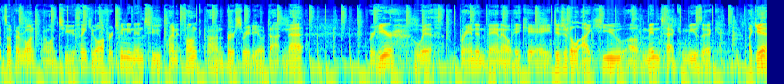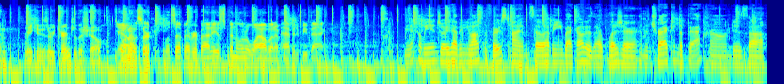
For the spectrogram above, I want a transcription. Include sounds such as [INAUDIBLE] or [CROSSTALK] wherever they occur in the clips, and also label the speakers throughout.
Speaker 1: what's up, everyone? I want to thank you all for tuning in to Planet Funk on burstradio.net. We're here with Brandon Vano, aka Digital IQ of Mintech Music, again, making his return to the show. What's
Speaker 2: Yeah,
Speaker 1: going on,
Speaker 2: what's
Speaker 1: sir?
Speaker 2: up? What's up, everybody? It's been a little while, but I'm happy to be back.
Speaker 3: Yeah, we enjoyed having you out the first time, so having you back out is our pleasure. And the track in the background is uh,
